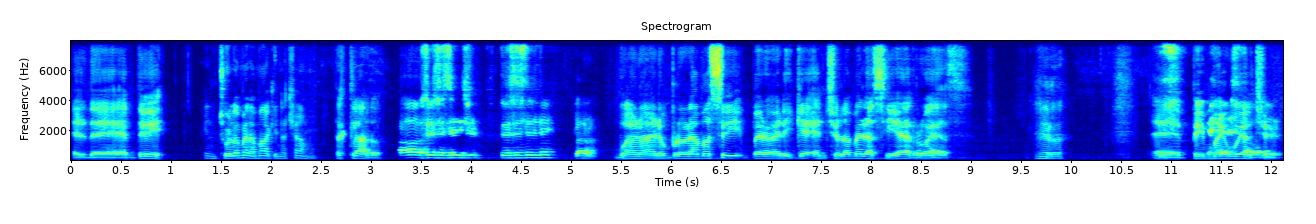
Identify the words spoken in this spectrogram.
el de MTV. Enchúlame la máquina, chamo. ¿Estás claro? Ah, oh, sí, sí, sí, sí, sí, sí, sí, claro. Bueno, era un programa así, pero Eric, enchúlame la silla de ruedas. Mierda. Eh, My Wheelchair. ¿eh?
